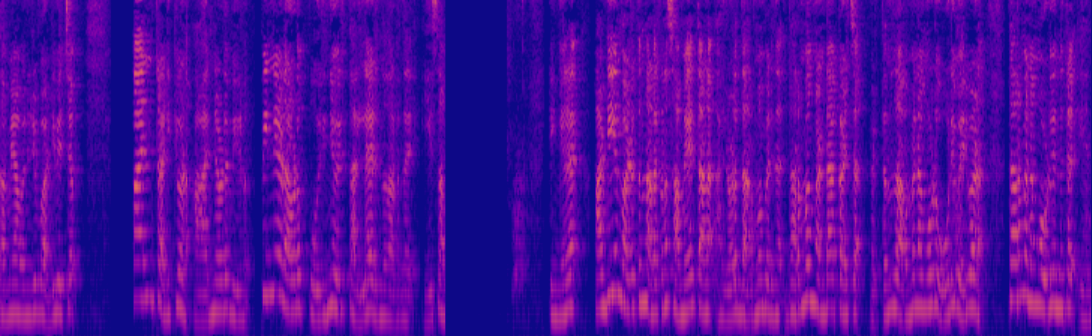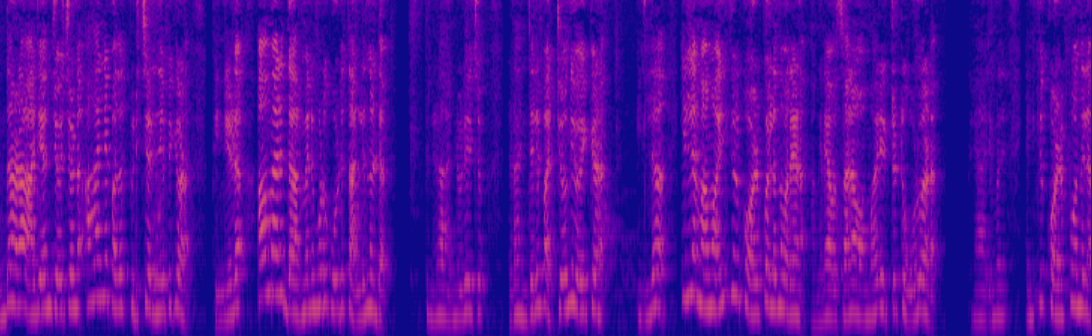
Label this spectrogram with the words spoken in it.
സമയം അവനൊരു വടി വെച്ച ആനിട്ട് അടിക്കുവാണ്. ആനിനവിടെ വീണു. പിന്നീട് അവിടെ പൊരിഞ്ഞ ഒരു തല്ലായിരുന്നു നടന്നത് ഈ സമയം ഇങ്ങനെ അടിയും വഴക്കും നടക്കുന്ന സമയത്താണ് അതിലൂടെ ധർമ്മം വരുന്നത്. ധർമ്മം കണ്ട കാഴ്ച പെട്ടെന്ന് ധർമ്മൻ അങ്ങോട്ട് ഓടി വരുവാണ്. ധർമ്മൻ അങ്ങ് ഓടി വന്നിട്ട് എന്താണ് ആര്യാന്ന് ചോദിച്ചുകൊണ്ട് ആര്യനെ പത് പിടിച്ചെഴുന്നേപ്പിക്കുവാണ് പിന്നീട് അവന്മാര് ധർമ്മനും കൂടെ കൂടി തല്ലുന്നുണ്ട്. പിന്നീട് ആരിനോട് ചോദിച്ചു എടാ എന്തെങ്കിലും പറ്റുമോന്ന് ചോദിക്കുകയാണ് ഇല്ല ഇല്ല മാമ എനിക്കൊരു കുഴപ്പമില്ലെന്ന് പറയണം. അങ്ങനെ അവസാനം അവന്മാർ ഇട്ടിട്ട് ഓടുവാണ്. പിന്നെ ആര്യം പറഞ്ഞു എനിക്ക് കുഴപ്പമൊന്നുമില്ല.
